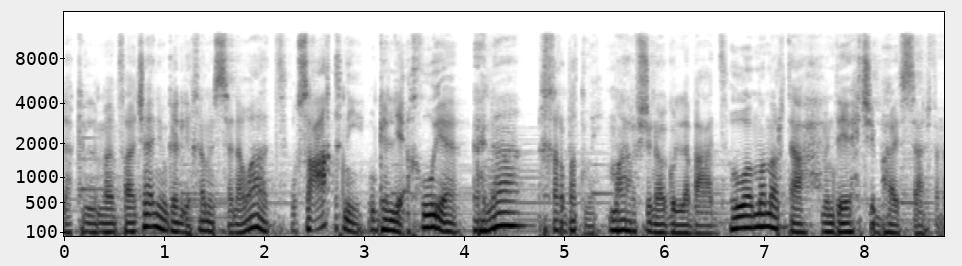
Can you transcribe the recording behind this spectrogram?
لكن لما فاجأني وقال لي خمس سنوات وصعقني وقال لي أخويا هنا خربطني. ما أعرف شنو أقول له بعد. هو ما مرتاح من دا يحكي بهاي السالفة.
